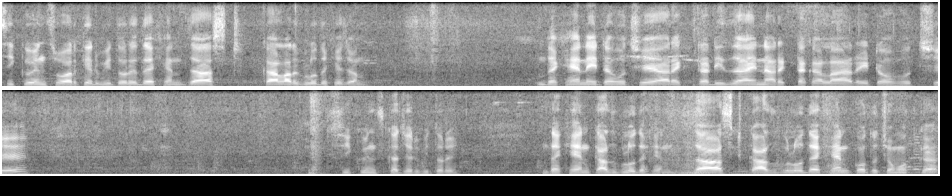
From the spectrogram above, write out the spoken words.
সিকোয়েন্স ওয়ার্কের ভিতরে। দেখেন জাস্ট কালারগুলো দেখে যান। দেখেন, এটা হচ্ছে আরেকটা ডিজাইন, আরেকটা কালার। এটা হচ্ছে সিকোয়েন্স কাজের ভিতরে। দেখেন, কাজগুলো দেখেন। জাস্ট কাজগুলো দেখেন, কত চমৎকার।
